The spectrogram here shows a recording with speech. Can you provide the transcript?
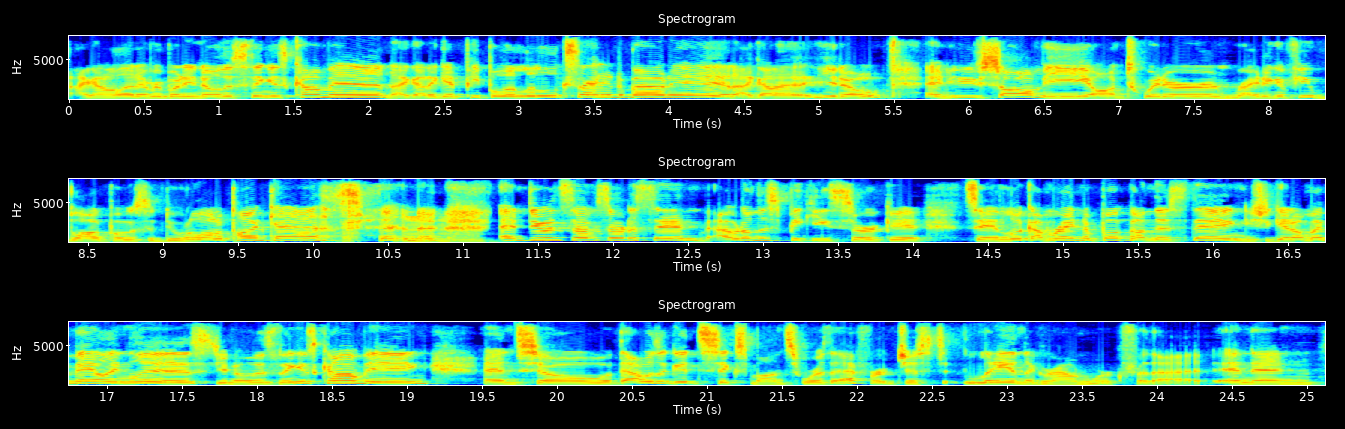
I got to let everybody know this thing is coming. I got to get people a little excited about it. I got to, you know, and you saw me on Twitter and writing a few blog posts and doing a lot of podcasts and, mm-hmm. and doing stuff sort of saying out on the speaking circuit, saying, look, I'm writing a book on this thing. You should get on my mailing list. You know, this thing is coming. And so that was a good six months worth of effort, just laying the groundwork for that. And then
